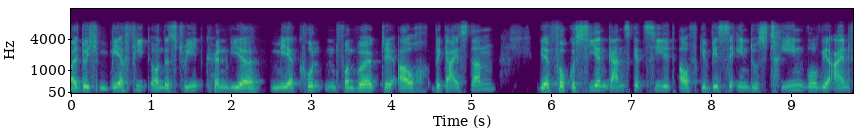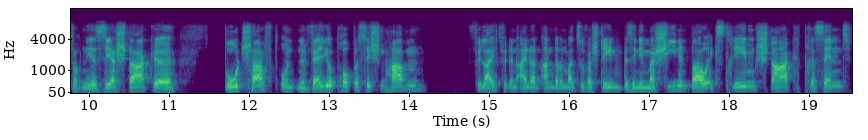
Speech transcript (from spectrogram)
weil durch mehr Feet on the Street können wir mehr Kunden von Workday auch begeistern. Wir fokussieren ganz gezielt auf gewisse Industrien, wo wir einfach eine sehr starke Botschaft und eine Value Proposition haben. Vielleicht für den einen oder anderen mal zu verstehen. Wir sind im Maschinenbau extrem stark präsent,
